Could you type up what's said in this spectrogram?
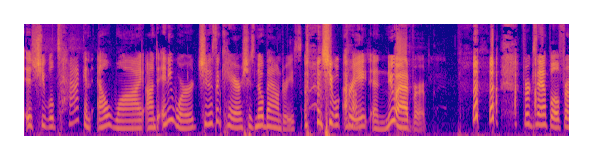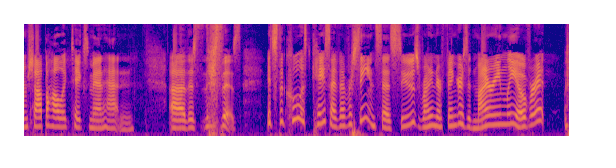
is she will tack an ly onto any word. She doesn't care. She has no boundaries. and she will create a new adverb. For example, from Shopaholic Takes Manhattan, uh, there's, there's this. It's the coolest case I've ever seen, says Suze, running her fingers admiringly over it.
